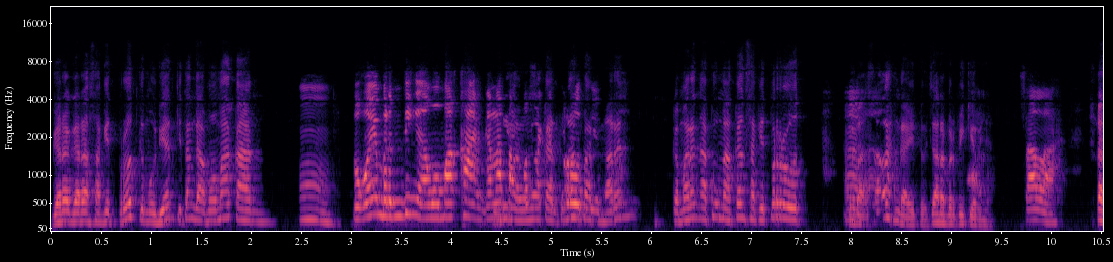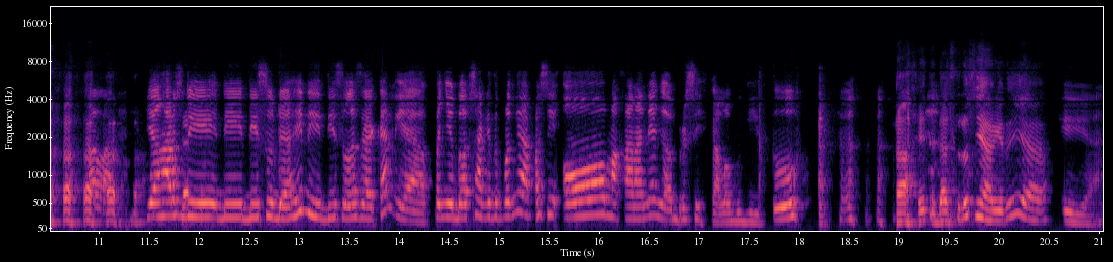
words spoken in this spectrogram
gara-gara sakit perut kemudian kita nggak mau makan. Hmm. Pokoknya berhenti nggak mau makan karena takut mau makan. perut. Gitu. Kemarin kemarin aku makan sakit perut. Coba uh, salah nggak itu cara berpikirnya? Salah. Salah. Yang harus di, di, disudahi, di, diselesaikan ya penyebab sakit perutnya apa sih? Oh, makanannya nggak bersih kalau begitu. nah itu dan seterusnya gitu ya. Iya.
